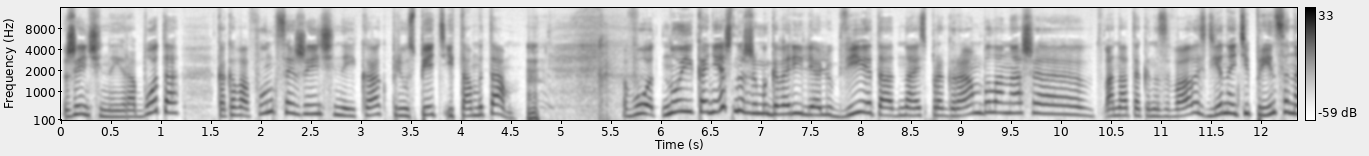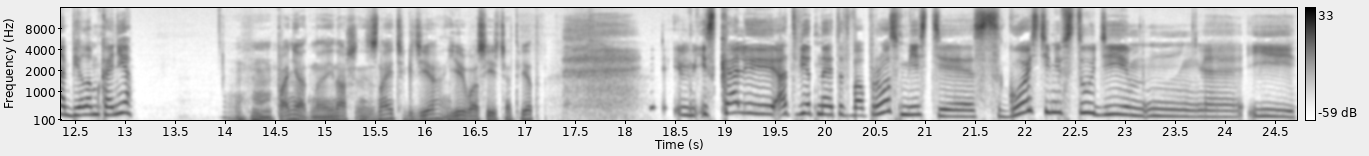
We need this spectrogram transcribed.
женщина и работа, какова функция женщины и как преуспеть и там, и там. Вот. Ну и, конечно же, мы говорили о любви. Это одна из программ была наша, она так и называлась «Где найти принца на белом коне». Понятно. И наш, знаете, где? И у вас есть ответ? Искали ответ на этот вопрос вместе с гостями в студии, э, и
